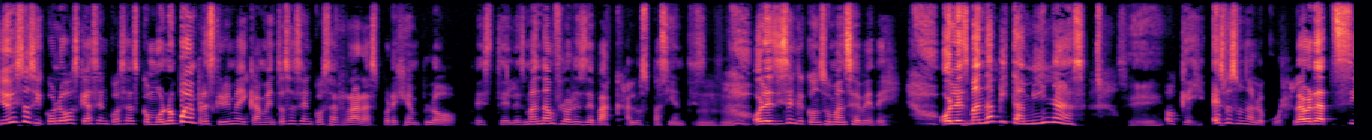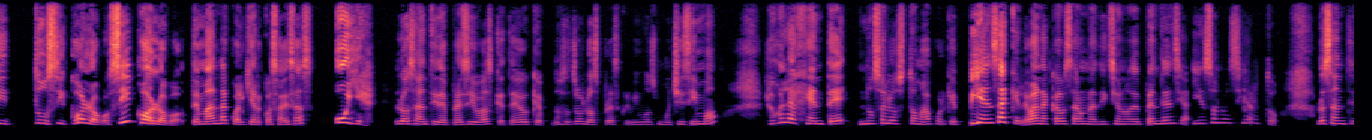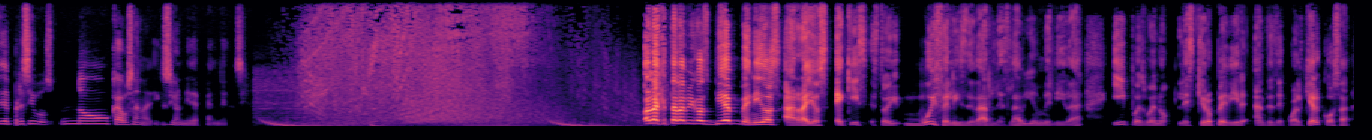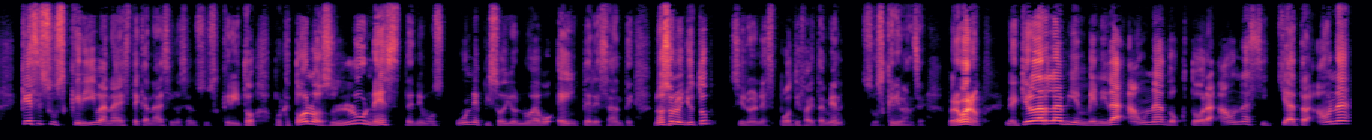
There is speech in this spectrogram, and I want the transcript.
Yo he visto psicólogos que hacen cosas como no pueden prescribir medicamentos, hacen cosas raras. Por ejemplo, este, les mandan flores de Bach a los pacientes. O les dicen que consuman CBD. O les mandan vitaminas. Sí. Ok, eso es una locura. La verdad, si tu psicólogo, psicólogo, te manda cualquier cosa de esas, huye. Los antidepresivos, que te digo que nosotros los prescribimos muchísimo, luego la gente no se los toma porque piensa que le van a causar una adicción o dependencia. Y eso no es cierto. Los antidepresivos no causan adicción ni dependencia. Hola, ¿qué tal amigos? Bienvenidos a Rayos X. Estoy muy feliz de darles la bienvenida y pues bueno, les quiero pedir antes de cualquier cosa que se suscriban a este canal si no se han suscrito, porque todos los lunes tenemos un episodio nuevo e interesante, no solo en YouTube, sino en Spotify también. Suscríbanse. Pero bueno, le quiero dar la bienvenida a una doctora, a una psiquiatra, a una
